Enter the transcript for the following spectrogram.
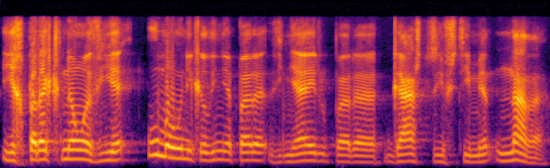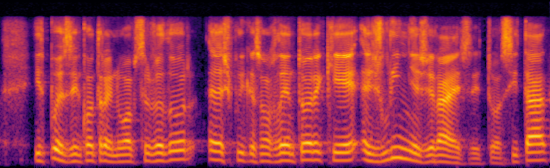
e reparei que não havia uma única linha para dinheiro, para gastos, investimento, nada. E depois encontrei no Observador a explicação redentora que é as linhas gerais, estou a citar,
